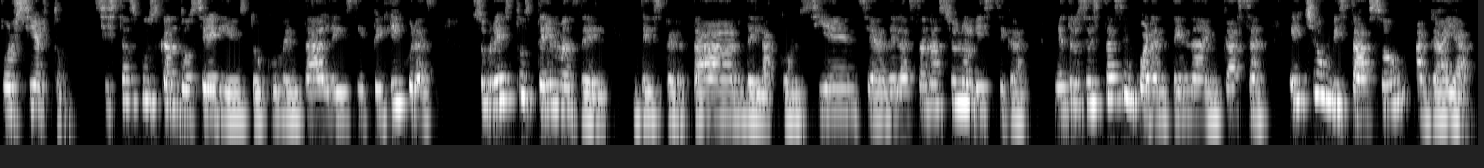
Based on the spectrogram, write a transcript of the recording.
Por cierto, si estás buscando series, documentales y películas sobre estos temas del despertar, de la conciencia, de la sanación holística, mientras estás en cuarentena en casa, echa un vistazo a Gaia.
